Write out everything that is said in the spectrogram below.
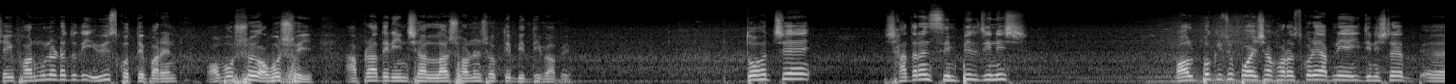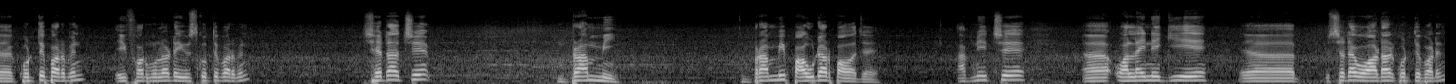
সেই ফর্মুলাটা যদি ইউজ করতে পারেন, অবশ্যই অবশ্যই আপনাদের ইনশাল্লাহ স্মরণশক্তি বৃদ্ধি পাবে। তো হচ্ছে সাধারণ সিম্পল জিনিস, অল্প কিছু পয়সা খরচ করে আপনি এই জিনিসটা করতে পারবেন, এই ফর্মুলাটা ইউজ করতে পারবেন। সেটা হচ্ছে ব্রাহ্মী ব্রাহ্মী পাউডার পাওয়া যায়। আপনি হচ্ছে অনলাইনে গিয়ে সেটা অর্ডার করতে পারেন।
